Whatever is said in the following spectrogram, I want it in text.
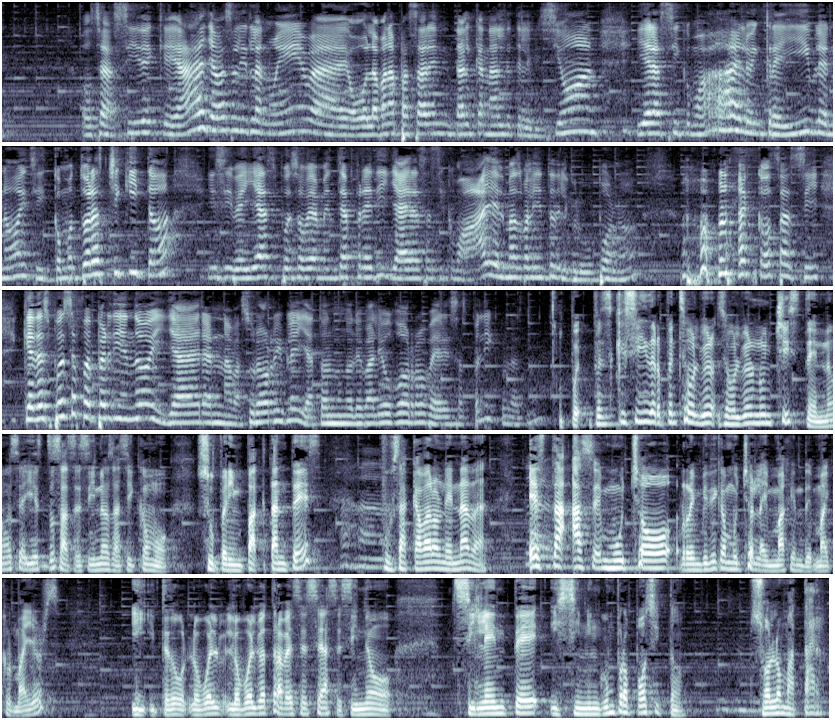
O sea, así de que, ah, ya va a salir la nueva, o la van a pasar en tal canal de televisión, y era así como, ay, lo increíble, ¿no? Y si, como tú eras chiquito, y si veías, pues obviamente a Freddy, ya eras así como, ay, el más valiente del grupo, ¿no? una cosa así, que después se fue perdiendo y ya era una basura horrible, y ya todo el mundo le valió gorro ver esas películas, ¿no? Pues, pues es que sí, de repente se volvieron, se volvieron un chiste, ¿no? O sea, y estos asesinos así como súper impactantes, Ajá. pues acabaron en nada. Claro. Esta hace mucho, reivindica mucho la imagen de Michael Myers y, y te lo, lo vuelve, lo vuelve otra vez ese asesino silente y sin ningún propósito, solo matar.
